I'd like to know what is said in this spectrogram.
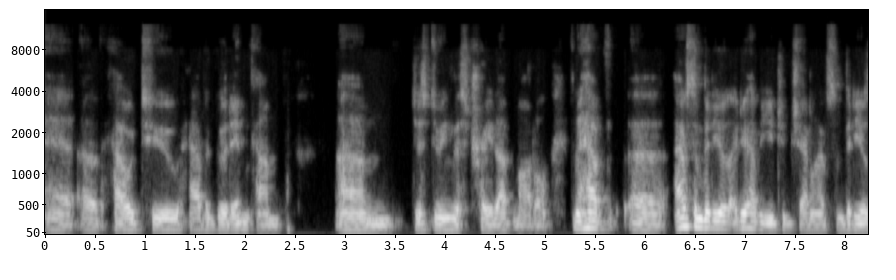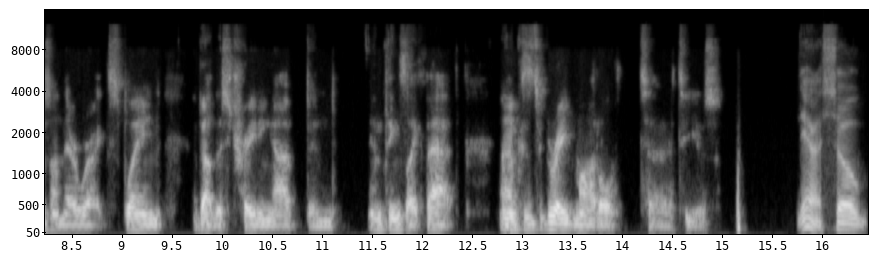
uh, of how to have a good income. Um, just doing this trade up model, and I have uh, I have some videos. I do have a YouTube channel. I have some videos on there where I explain about this trading up and and things like that because um, it's a great model to to use. Yeah. So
